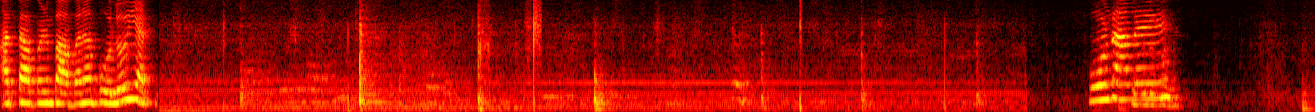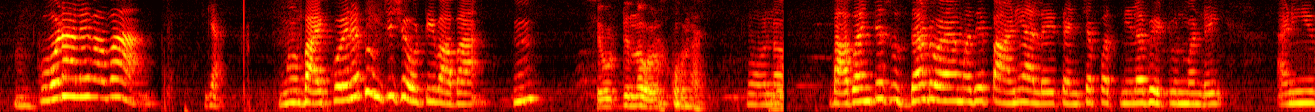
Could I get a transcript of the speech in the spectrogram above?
आता आपण बाबांना बोलवूयात. कोण आलंय? कोण आलंय बाबा? घ्या. मग बायको आहे ना तुमची शेवटी बाबा? हं? शेवटी नवरा कोण आहे? हो ना. बाबांच्या सुद्धा डोळ्यामध्ये पाणी आलंय त्यांच्या पत्नीला भेटून मंडळी. आणि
